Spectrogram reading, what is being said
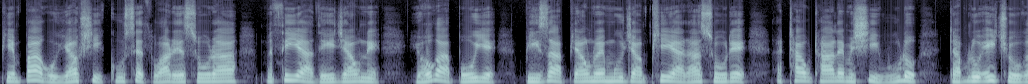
ပြင်ပကိုရောက်ရှိကူးစက်သွားတယ်ဆိုတာမသိရသေးကြောင်းနဲ့ယောဂပိုးရဲ့ဗီဇပြောင်းလဲမှုကြောင့်ဖြစ်ရတာဆိုတဲ့အထောက်ထားလည်းမရှိဘူးလို့ WHO က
